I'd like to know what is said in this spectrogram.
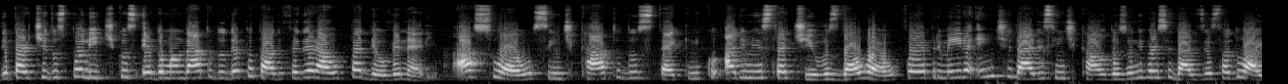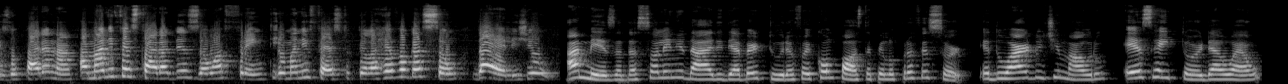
de partidos políticos e do mandato do deputado federal Tadeu Venere. A SUEL, Sindicato dos Técnicos Administrativos da UEL, foi a primeira entidade sindical das universidades estaduais do Paraná a manifestar adesão à frente do manifesto pela revogação da LGU. A mesa da solenidade de abertura foi composta pelo professor Eduardo de Mauro, ex-reitor da UEL,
